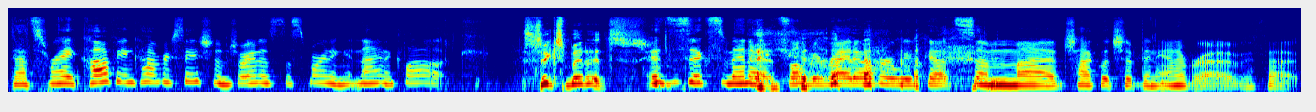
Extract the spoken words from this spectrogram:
That's right. Coffee and conversation. Join us this morning at nine o'clock. 6 minutes. In six minutes, I'll be right over. We've got some uh, chocolate chip banana bread. If that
